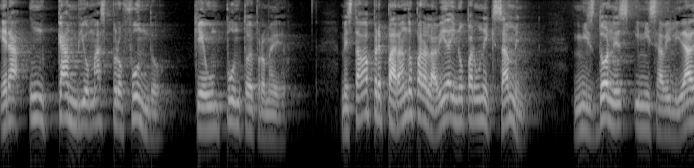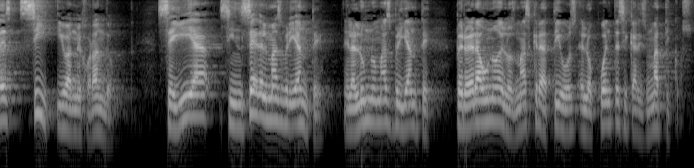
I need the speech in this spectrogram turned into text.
era un cambio más profundo que un punto de promedio. Me estaba preparando para la vida y no para un examen. Mis dones y mis habilidades sí iban mejorando. Seguía sin ser el más brillante, el alumno más brillante, pero era uno de los más creativos, elocuentes y carismáticos.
